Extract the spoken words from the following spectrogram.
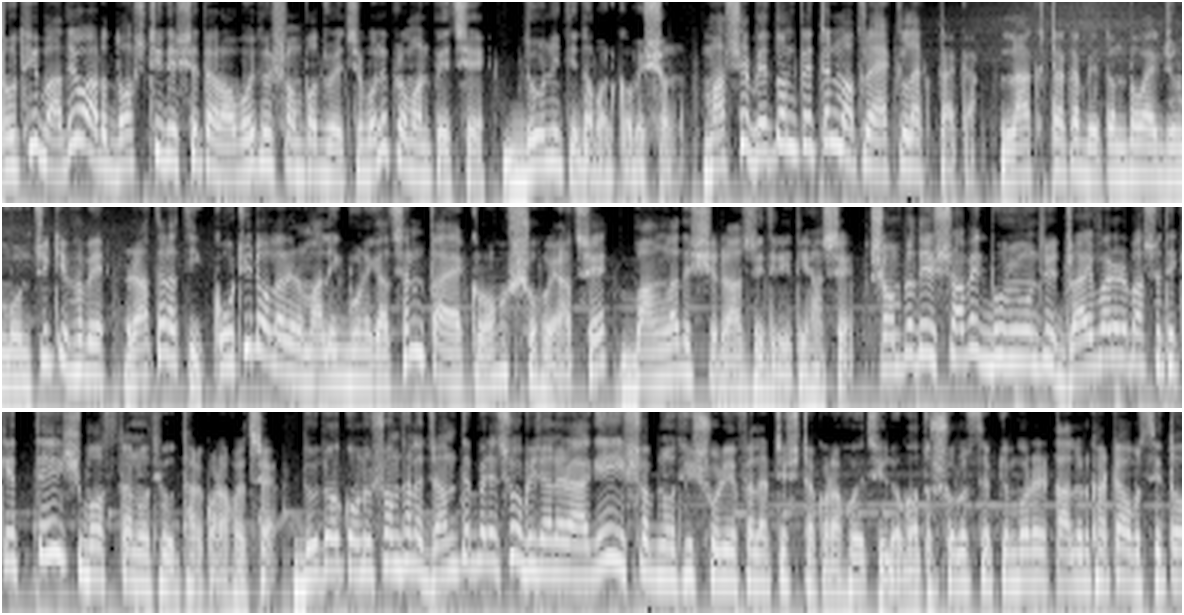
নথি বাদেও আরও দশটি দেশে তার অবৈধ সম্পদ রয়েছে বলে প্রমাণ পেয়েছে দুর্নীতি দমন কমিশন। মাসে বেতন পেতেন মাত্র এক লাখ টাকা। লাখ টাকা বেতন পাওয়া একজন মন্ত্রী কীভাবে রাতারাতি কোটি ডলারের মালিক বনে গেছেন তা এক রহস্য হয়ে আছে বাংলাদেশের রাজনীতির ইতিহাসে। সম্প্রতি সাবেক ভূমিমন্ত্রী ড্রাইভারের বাসা থেকে তেইশ বস্তা নথি উদ্ধার করা হয়েছে। দুদক অনুসন্ধানে জানতে পেরেছে, অভিযানের আগেই এইসব নথি সরিয়ে ফেলার চেষ্টা করা হয়েছিল। গত ষোলো সেপ্টেম্বরের কালুরঘাটে অবস্থিত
